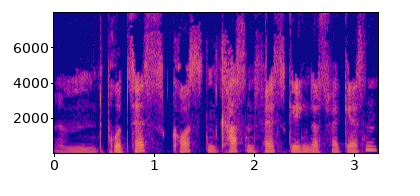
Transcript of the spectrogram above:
Ähm, Prozess Kosten kassenfest gegen das Vergessen?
